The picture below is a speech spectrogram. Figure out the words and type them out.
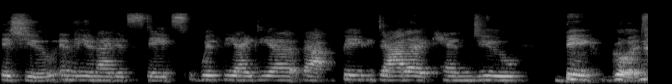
issue in the United States with the idea that big data can do big good.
